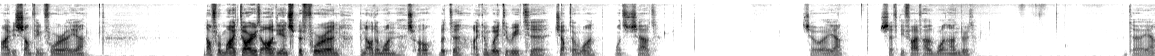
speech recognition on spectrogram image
might be something for uh, yeah. Not for my target audience, but for an, another one as well. But uh, I can wait to read chapter one once it's out. So yeah, 75 out of 100. And yeah,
